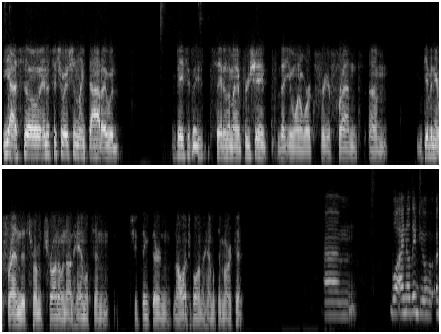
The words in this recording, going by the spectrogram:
Yeah. So, in a situation like that, I would basically say to them, I appreciate that you want to work for your friend. Um, given your friend is from Toronto and not Hamilton, do you think they're knowledgeable on the Hamilton market? Um, well, I know they do a,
